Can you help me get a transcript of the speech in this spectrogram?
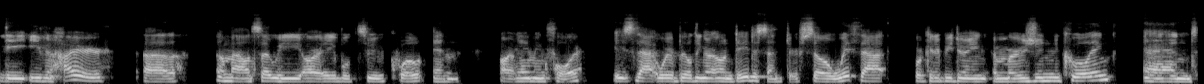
the even higher uh, amounts that we are able to quote and are aiming for is that we're building our own data center. So with that, we're going to be doing immersion cooling, and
